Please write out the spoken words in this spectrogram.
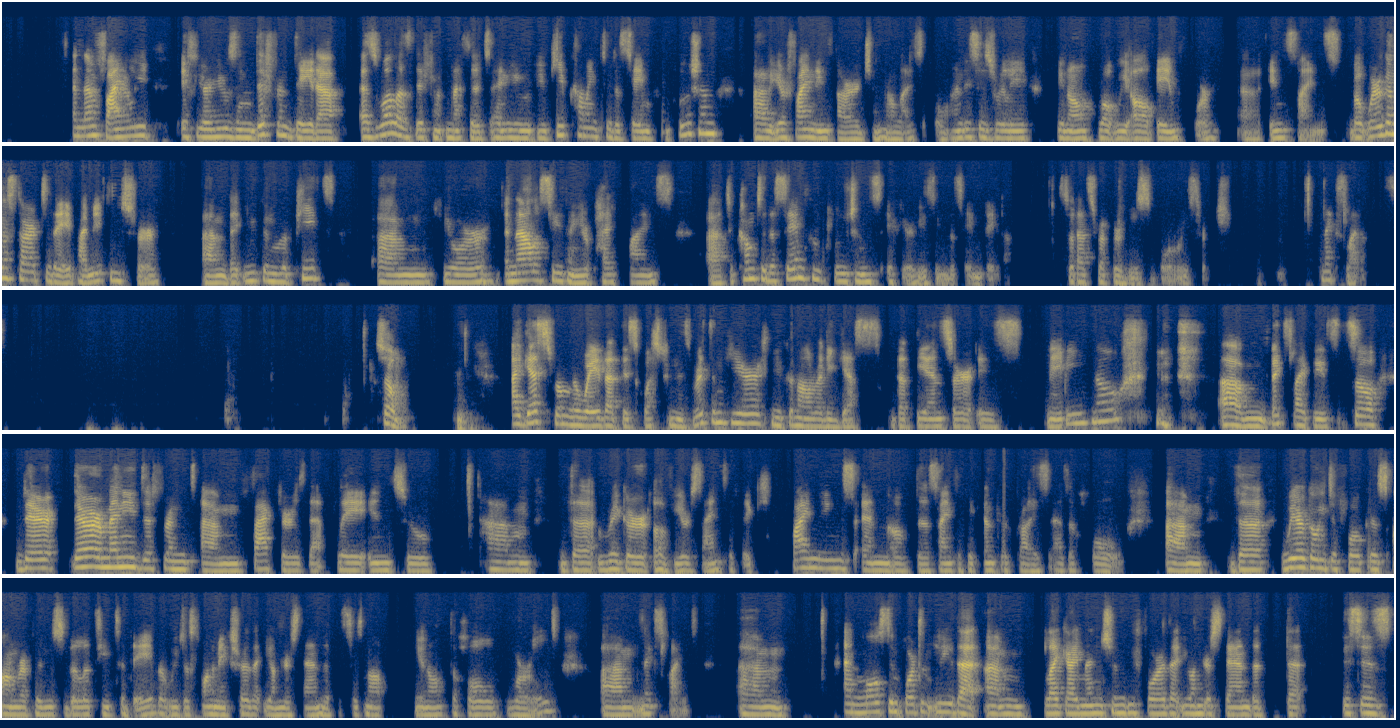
And then finally, if you're using different data as well as different methods and you, you keep coming to the same conclusion, uh, your findings are generalizable. And this is really, you know, what we all aim for uh, in science. But we're gonna start today by making sure um, that you can repeat um, your analyses and your pipelines uh, to come to the same conclusions if you're using the same data. So that's reproducible research. Next slide. So I guess from the way that this question is written here, you can already guess that the answer is maybe no. um, next slide, please. So there, there are many different um, factors that play into um, the rigor of your scientific findings and of the scientific enterprise as a whole. Um, the we are going to focus on reproducibility today, but we just want to make sure that you understand that this is not, you know, the whole world. Um, next slide. Um, and most importantly, that, um, like I mentioned before, that you understand that, that this is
